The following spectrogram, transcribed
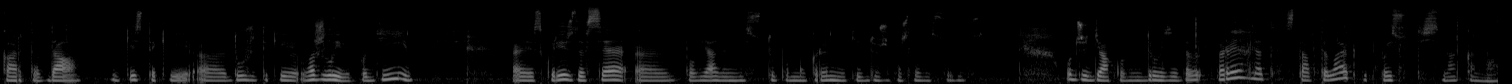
Карта, да, якісь такі е, дуже такі важливі події. Е, Скоріш за все, пов'язані з вступом України в якийсь дуже важливий союз. Отже, дякую друзі, за перегляд. Ставте лайк, підписуйтесь на канал.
